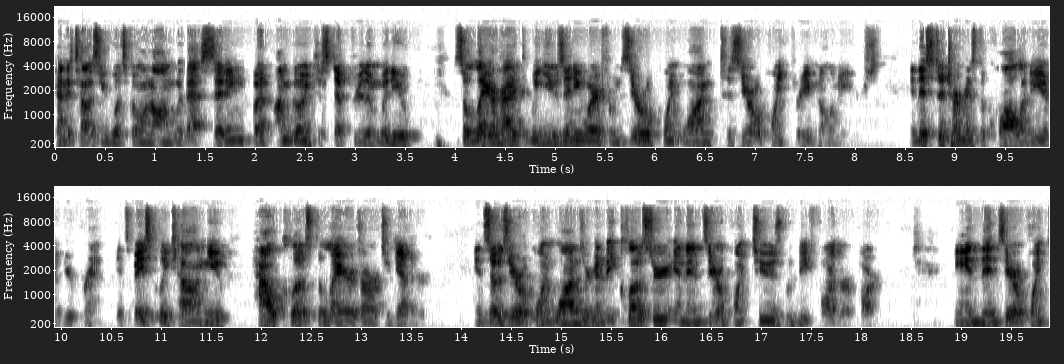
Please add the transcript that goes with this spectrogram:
kind of tells you what's going on with that setting, but I'm going to step through them with you. So layer height, we use anywhere from 0.1 to 0.3 millimeters. And this determines the quality of your print. It's basically telling you how close the layers are together. And so 0.1s are going to be closer, and then 0.2s would be farther apart. And then 0.3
